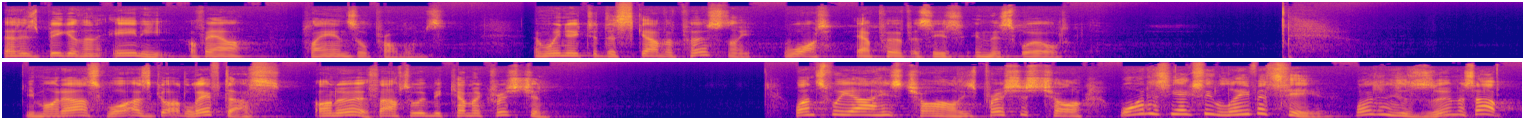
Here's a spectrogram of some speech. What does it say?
that is bigger than any of our plans or problems. And we need to discover personally what our purpose is in this world. You might ask, why has God left us on earth after we become a Christian? Once we are his child, his precious child, why does he actually leave us here? Why doesn't he just zoom us up?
